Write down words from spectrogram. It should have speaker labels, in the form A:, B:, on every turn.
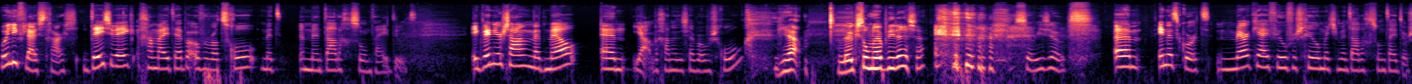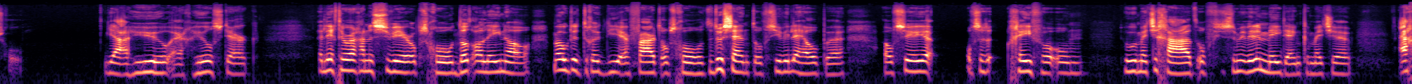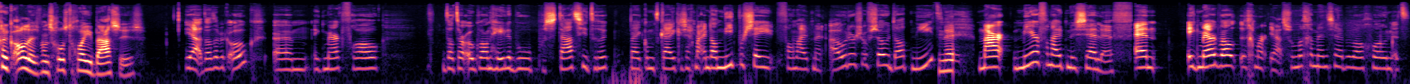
A: Hoi lief luisteraars. Deze week gaan wij het hebben over wat school met een mentale gezondheid doet. Ik ben hier samen met Mel en ja, we gaan het dus hebben over school.
B: Ja, leukste onderwerp die er is, hè?
A: Sowieso. Ehm, in het kort, merk jij veel verschil met je mentale gezondheid door school?
B: Ja, heel erg, heel sterk. Het ligt heel erg aan de sfeer op school, dat alleen al. Maar ook de druk die je ervaart op school. De docenten, of ze je willen helpen. Of ze, je, of ze geven om hoe het met je gaat. Of ze willen meedenken met je. Eigenlijk alles, want school is toch wel je basis.
A: Ja, dat heb ik ook. Ehm, ik merk vooral dat er ook wel een heleboel prestatiedruk bij komt kijken, zeg maar. En dan niet per se vanuit mijn ouders of zo, dat niet.
B: Nee.
A: Maar meer vanuit mezelf. En ik merk wel, zeg maar, ja, sommige mensen hebben wel gewoon het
